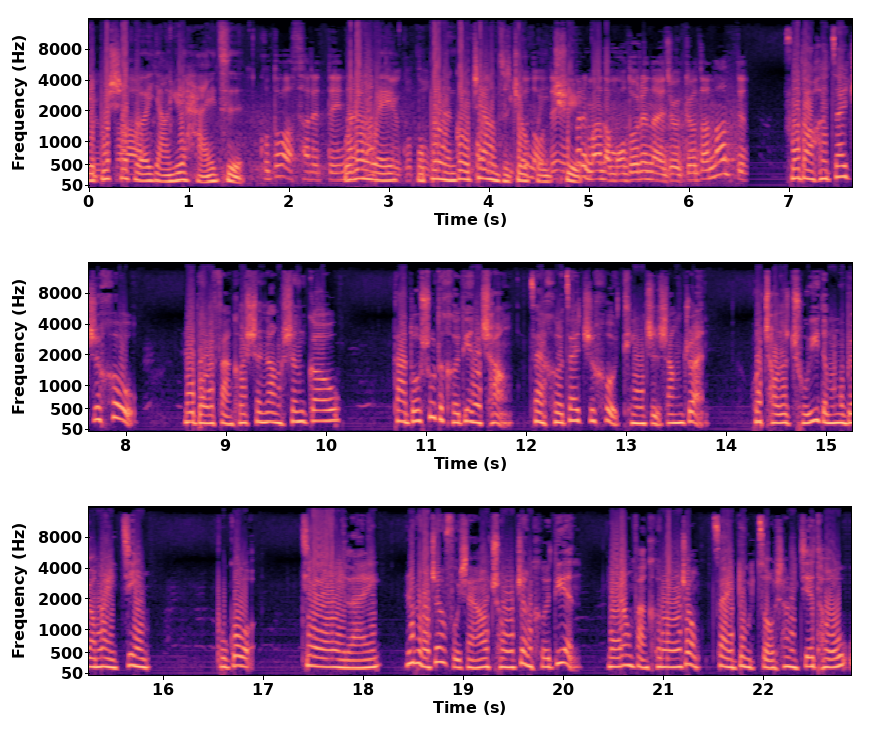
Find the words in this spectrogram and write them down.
也不适合养育孩子。我认为我不能够这样子就回去。福岛核灾之后，日本的反核声浪升高，大多数的核电厂在核灾之后停止商转。或朝着除役的目标迈进。不过，近年以来，日本政府想要重振核电，也让反核民众再度走上街头。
